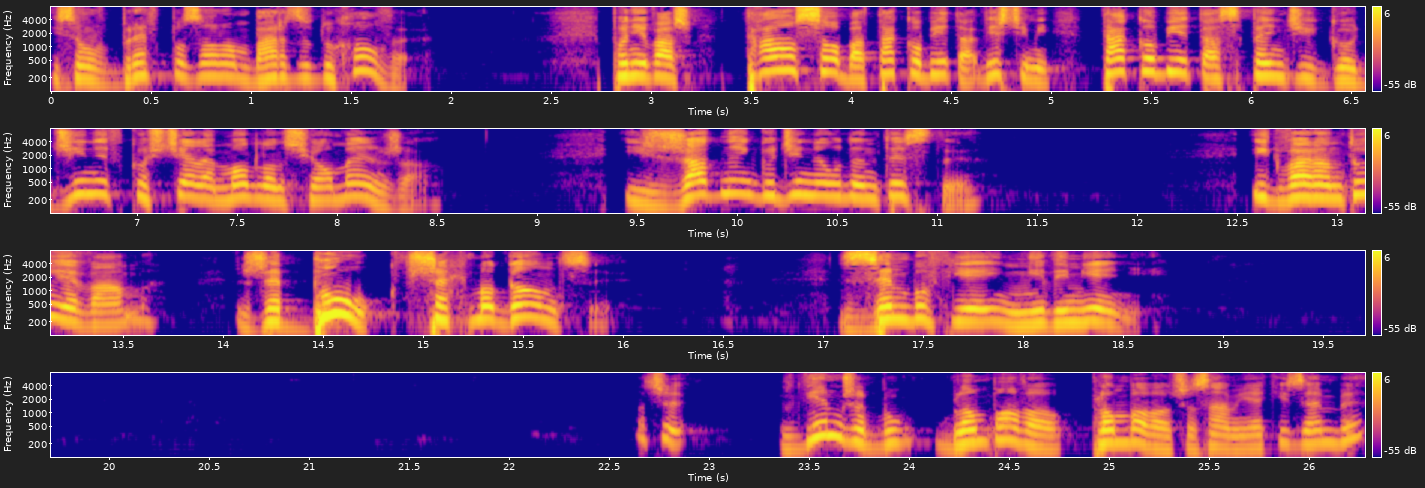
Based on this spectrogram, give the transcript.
i są wbrew pozorom bardzo duchowe. Ponieważ ta osoba, ta kobieta, wierzcie mi, ta kobieta spędzi godziny w kościele modląc się o męża i żadnej godziny u dentysty. I gwarantuję wam, że Bóg Wszechmogący zębów jej nie wymieni. Znaczy, wiem, że Bóg plombował, plombował czasami jakieś zęby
